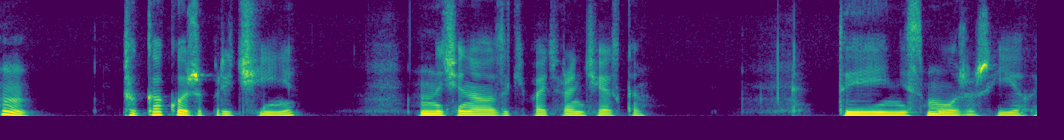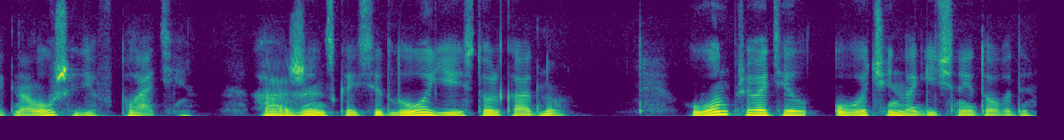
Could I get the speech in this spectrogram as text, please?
«Хм, по какой же причине?» — начинала закипать Франческа. «Ты не сможешь ехать на лошади в платье, а женское седло есть только одно». Он приводил очень логичные доводы.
